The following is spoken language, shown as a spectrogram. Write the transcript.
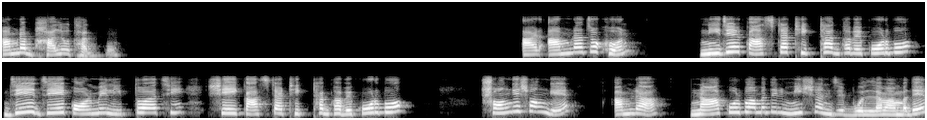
আমরা ভালো থাকব। আর আমরা যখন নিজের কাজটা ঠিকঠাকভাবে করব, যে যে কর্মে লিপ্ত আছি, সেই কাজটা ঠিকঠাকভাবে করব, সঙ্গে সঙ্গে আমরা না করব আমাদের মিশন যে বললাম আমাদের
